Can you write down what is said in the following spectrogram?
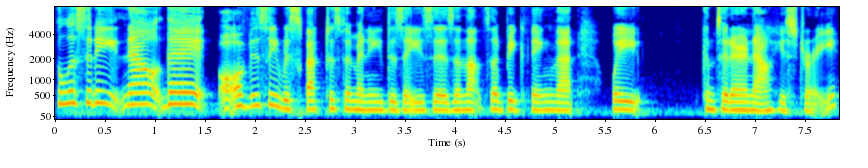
Felicity, now there are obviously risk factors for many diseases, and that's a big thing that we consider in our history.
